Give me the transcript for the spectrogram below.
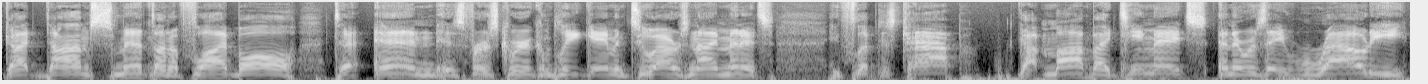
got Dom Smith on a fly ball to end his first career complete game in two hours, nine minutes. He flipped his cap, got mobbed by teammates, and there was a rowdy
